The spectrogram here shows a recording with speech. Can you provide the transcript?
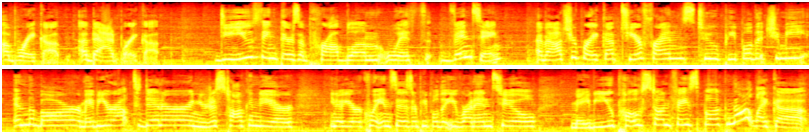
a breakup, a bad breakup, do you think there's a problem with venting about your breakup to your friends, to people that you meet in the bar, or maybe you're out to dinner and you're just talking to your, you know, your acquaintances or people that you run into? Maybe you post on Facebook, not like a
